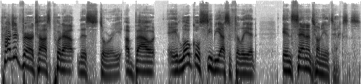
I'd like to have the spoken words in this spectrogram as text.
Project Veritas put out this story about a local CBS affiliate in San Antonio, Texas.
